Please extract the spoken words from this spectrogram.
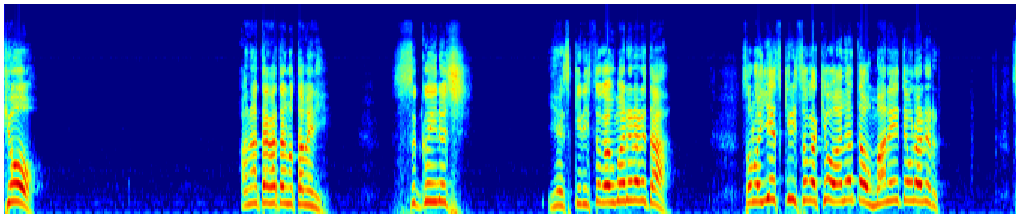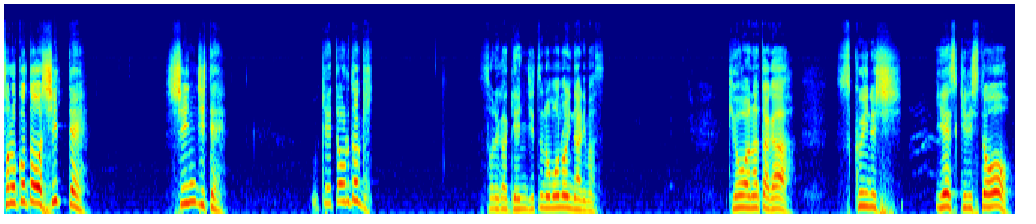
今日あなた方のために救い主イエス・キリストが生まれられた。そのイエス・キリストが今日あなたを招いておられる。そのことを知って信じて受け取る時それが現実のものになります。今日あなたが救い主イエス・キリストを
